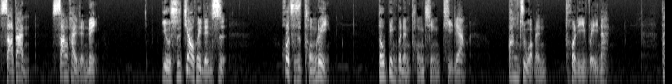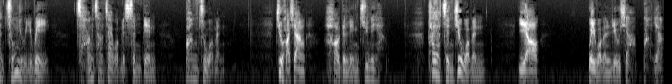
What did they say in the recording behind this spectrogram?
撒旦伤害人类，有时教会人士或者是同类，都并不能同情体谅，帮助我们脱离危难，但总有一位常常在我们的身边。帮助我们，就好像好的邻居那样，他要拯救我们，也要为我们留下榜样。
